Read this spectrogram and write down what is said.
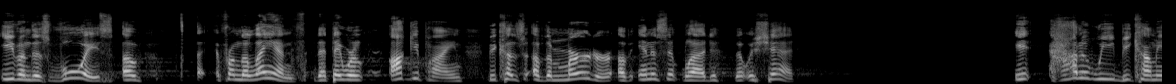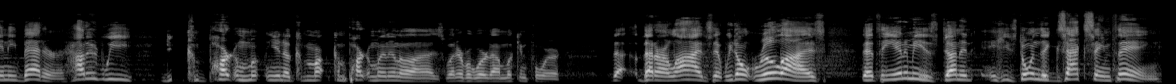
even this voice of, uh, from the land that they were occupying because of the murder of innocent blood that was shed. It, how did we become any better? How did we compartment, you know, compartmentalize, whatever word I'm looking for, that, that our lives, that we don't realize that the enemy has done it, he's doing the exact same thing.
